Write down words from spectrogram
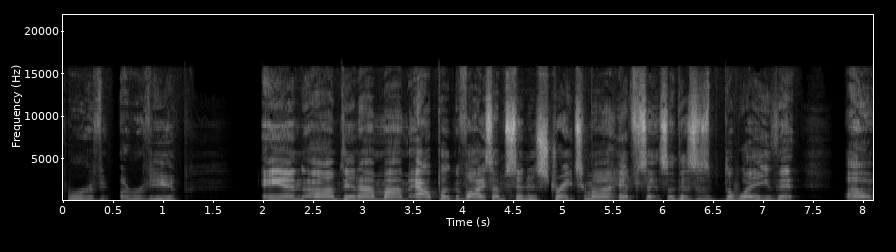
for a review. And um, then I, my output device, I'm sending straight to my headset. So this is the way that uh,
